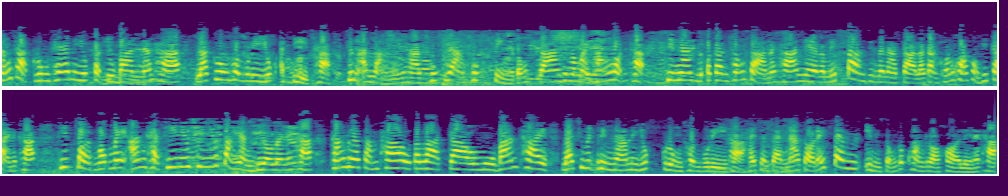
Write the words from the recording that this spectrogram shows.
ทั้งฉากกรุงเทพในยุคปัจจุบันนะคะ และกรุงธนบุรียุคอดีตค่ะ ซึ่งอันหลังนี้นะคะ ทุกอย่างทุกสิ่งเนี่ยต้องสร้างขึ้นมาใหม่ทั้งหมดค่ะ ทีมงานศิลปกรรมช่องสามนะคะเนรมิตตามจินตนาการและการค้นคว้าของพี่ไก่นะคะ ที่เปิดงบไม่อั้นค่ะที่นิ้วชี้นิ้วสั่งอย่างเดียวเลยนะคะทั้งเรือสำเภาตลาดเก่า หมู่บ้านไทย และชีวิตริมน้ำในยุคกรุงธนบุรีค่ะ ให้แฟนๆหน้าจอได้เต็มอิ่มสมกับความรอคอยเลยนะคะ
